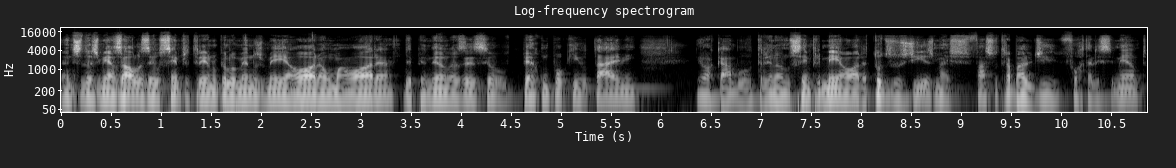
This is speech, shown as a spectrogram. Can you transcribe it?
Antes das minhas aulas, eu sempre treino pelo menos meia hora, uma hora, dependendo, às vezes, eu perco um pouquinho o timing. Eu acabo treinando sempre meia hora todos os dias, mas faço o trabalho de fortalecimento.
